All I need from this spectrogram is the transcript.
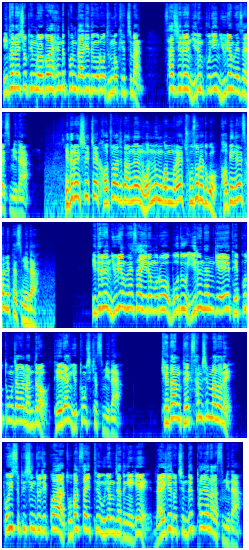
인터넷 쇼핑몰과 핸드폰 가게 등으로 등록했지만 사실은 이름뿐인 유령 회사였습니다. 이들은 실제 거주하지도 않는 원룸 건물에 주소를 두고 법인을 설립했습니다. 이들은 유령 회사 이름으로 모두 71개의 대포 통장을 만들어 대량 유통시켰습니다. 개당 130만 원에 보이스피싱 조직과 도박 사이트 운영자 등에게 날개 돋친 듯 팔려나갔습니다.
